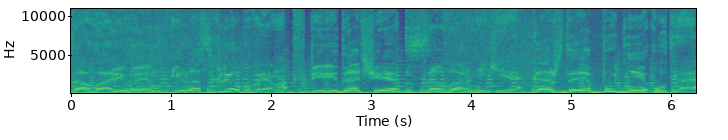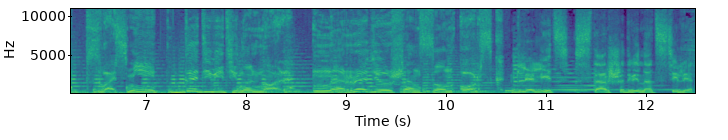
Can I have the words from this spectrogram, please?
Завариваем и расхлебываем в передаче «Заварники». Каждое буднее утро с 8 до 9.00 на радио «Шансон Орск». Для лиц старше 12 лет.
